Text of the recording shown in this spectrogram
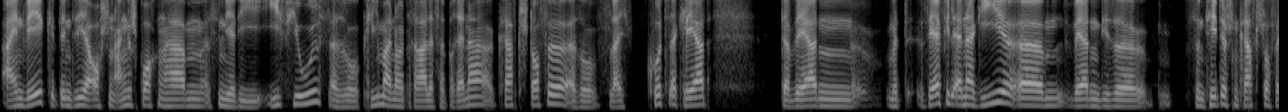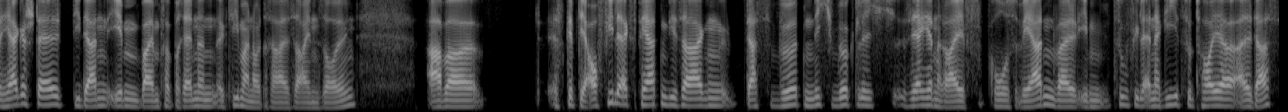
Ein Weg, den Sie ja auch schon angesprochen haben, sind ja die E-Fuels, also klimaneutrale Verbrennerkraftstoffe. Also vielleicht kurz erklärt, da werden mit sehr viel Energie ähm, werden diese synthetischen Kraftstoffe hergestellt, die dann eben beim Verbrennen klimaneutral sein sollen. Aber es gibt ja auch viele Experten, die sagen, das wird nicht wirklich serienreif groß werden, weil eben zu viel Energie, zu teuer, all das.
